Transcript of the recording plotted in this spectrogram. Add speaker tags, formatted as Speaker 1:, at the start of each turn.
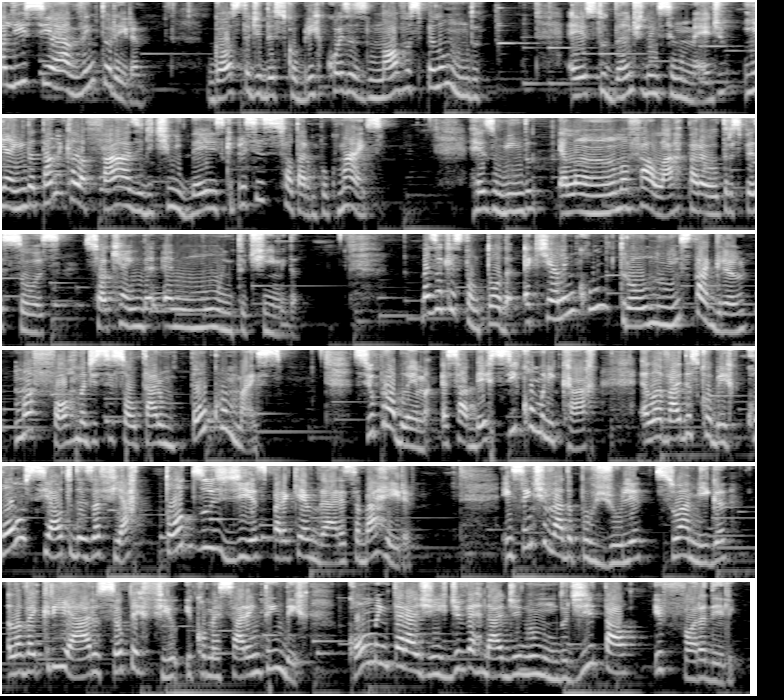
Speaker 1: Alice é aventureira. Gosta de descobrir coisas novas pelo mundo. É estudante do ensino médio e ainda está naquela fase de timidez que precisa se soltar um pouco mais. Resumindo, ela ama falar para outras pessoas, só que ainda é muito tímida. Mas a questão toda é que ela encontrou no Instagram uma forma de se soltar um pouco mais. Se o problema é saber se comunicar, ela vai descobrir como se autodesafiar todos os dias para quebrar essa barreira. Incentivada por Júlia, sua amiga, ela vai criar o seu perfil e começar a entender como interagir de verdade no mundo digital e fora dele.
